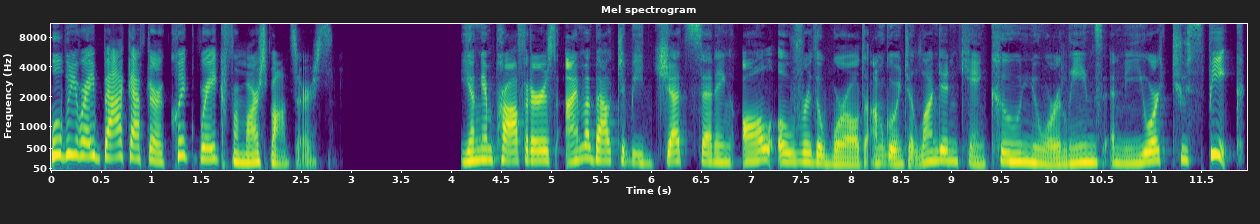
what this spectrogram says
We'll be right back after a quick break from our sponsors. Young and Profiters, I'm about to be jet setting all over the world. I'm going to London, Cancun, New Orleans, and New York to speak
